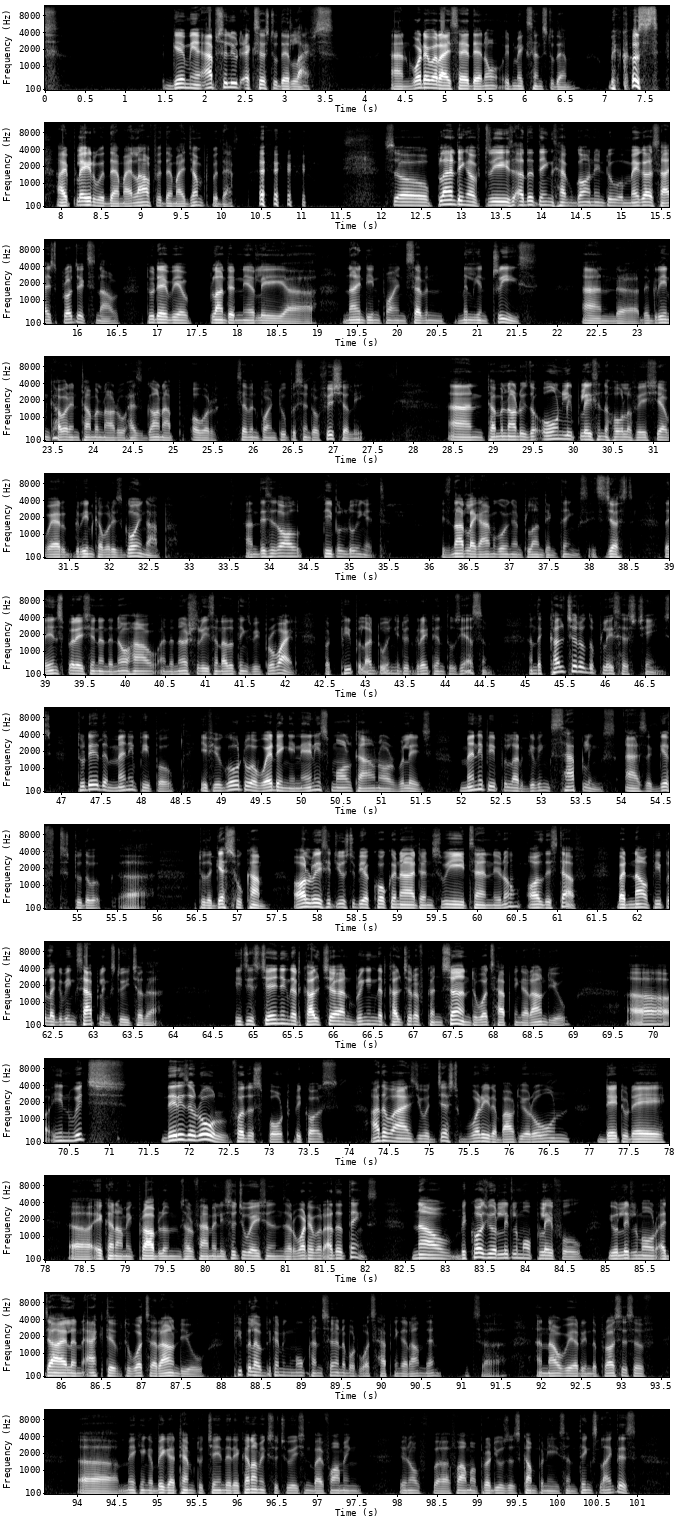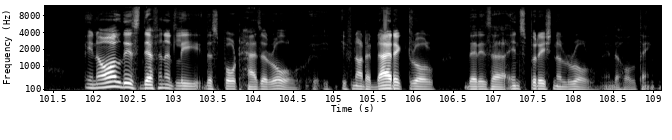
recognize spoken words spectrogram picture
gave me absolute access to their lives. And whatever I say, they know it makes sense to them because I played with them, I laughed with them, I jumped with them So, planting of trees, other things have gone into mega-sized projects now. Today we have planted nearly uh, 19.7 million trees and uh, the green cover in Tamil Nadu has gone up over 7.2 percent officially. And Tamil Nadu is the only place in the whole of Asia where green cover is going up. And this is all people doing it. It's not like I'm going and planting things, it's just the inspiration and the know-how and the nurseries and other things we provide, but people are doing it with great enthusiasm. And the culture of the place has changed. Today the many people, if you go to a wedding in any small town or village, many people are giving saplings as a gift to the… Uh, to the guests who come. Always it used to be a coconut and sweets and you know, all this stuff. But now people are giving saplings to each other. It is changing that culture and bringing that culture of concern to what's happening around you, uh, in which there is a role for the sport because otherwise you are just worried about your own day-to-day uh, economic problems or family situations or whatever other things. Now, because you're a little more playful, you're a little more agile and active to what's around you, people are becoming more concerned about what's happening around them. It's uh, and now we are in the process of uh, making a big attempt to change their economic situation by forming, you know, uh, farmer producers companies and things like this. In all this, definitely the sport has a role, if not a direct role, there is a inspirational role in the whole thing.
